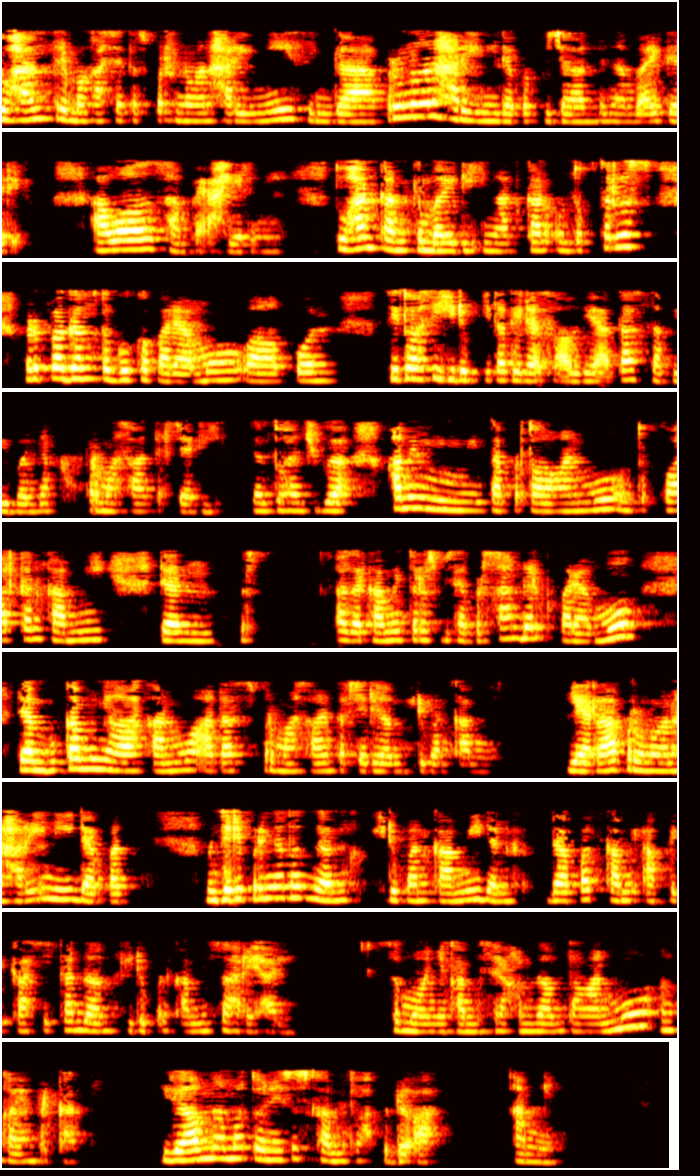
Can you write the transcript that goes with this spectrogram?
Tuhan, terima kasih atas perenungan hari ini, sehingga perenungan hari ini dapat berjalan dengan baik dari awal sampai akhir ini. Tuhan, kami kembali diingatkan untuk terus berpegang teguh kepadamu, walaupun situasi hidup kita tidak selalu di atas, tapi banyak permasalahan terjadi. Dan Tuhan juga, kami meminta pertolonganmu untuk kuatkan kami dan agar kami terus bisa bersandar kepadamu dan bukan menyalahkanmu atas permasalahan yang terjadi dalam kehidupan kami. Biarlah permohonan hari ini dapat menjadi peringatan dalam kehidupan kami dan dapat kami aplikasikan dalam kehidupan kami sehari-hari. Semuanya kami serahkan dalam tanganmu, engkau yang berkati. Di dalam nama Tuhan Yesus kami telah berdoa. Amin.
